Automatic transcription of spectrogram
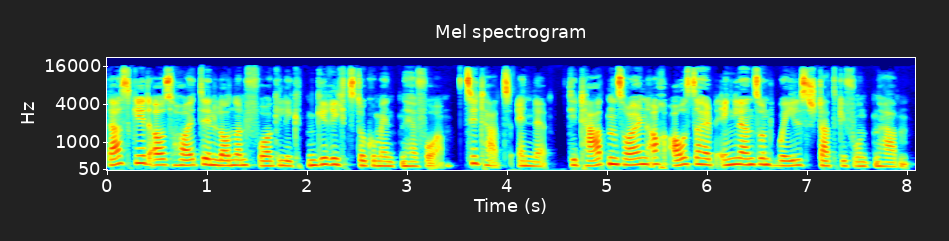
Das geht aus heute in London vorgelegten Gerichtsdokumenten hervor. Zitat Ende. Die Taten sollen auch außerhalb Englands und Wales stattgefunden haben.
